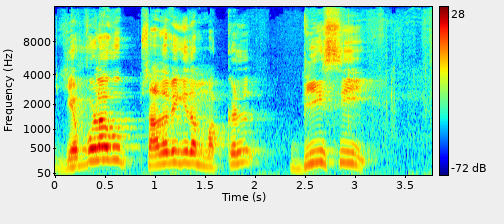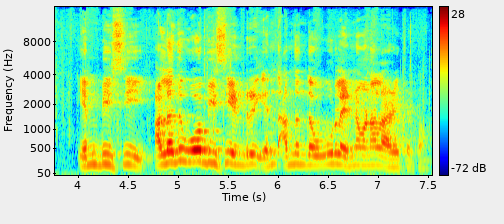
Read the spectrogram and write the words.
எவ்வளவு சதவிகிதம் மக்கள் பிசி எம்பிசி அல்லது ஓபிசி என்று எந்த அந்தந்த ஊரில் என்ன வேணாலும் அழைக்கட்டும்.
